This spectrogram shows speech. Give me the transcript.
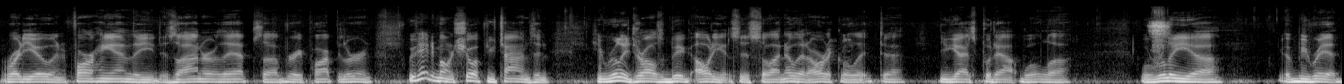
radio, and Farhan, the designer of that's very popular. And we've had him on the show a few times, and he really draws big audiences. So I know that article that uh, you guys put out will uh, will really uh, be read.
